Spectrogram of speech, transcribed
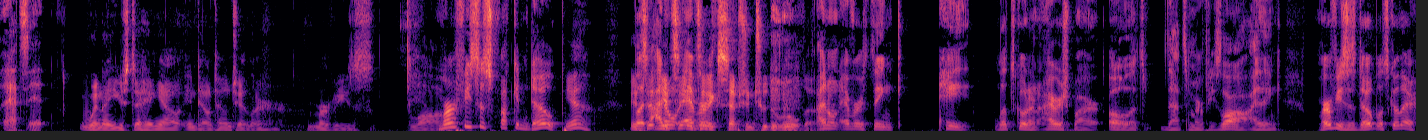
That's it. when I used to hang out in downtown Chandler, Murphy's Law. Murphy's is fucking dope. yeah, But it's, a- I don't it's, it's an exception to the rule, though. I don't ever think, hey, let's go to an Irish bar. Oh, that's that's Murphy's Law. I think Murphy's is dope. Let's go there.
